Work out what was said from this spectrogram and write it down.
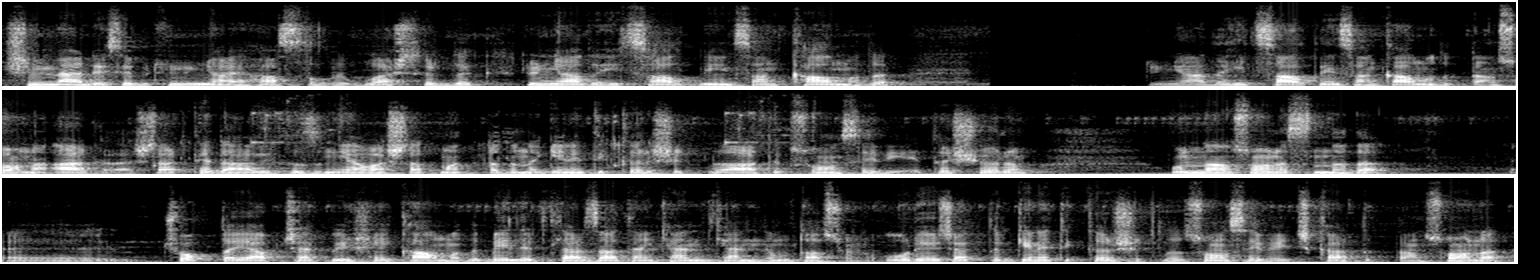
Şimdi neredeyse bütün dünyaya hastalığı bulaştırdık. Dünyada hiç sağlıklı insan kalmadı. Dünyada hiç sağlıklı insan kalmadıktan sonra arkadaşlar tedavi hızını yavaşlatmak adına genetik karışıklığı artık son seviyeye taşıyorum. Bundan sonrasında da e, çok da yapacak bir şey kalmadı. Belirtiler zaten kendi kendine mutasyona uğrayacaktır. Genetik karışıklığı son seviyeye çıkarttıktan sonra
